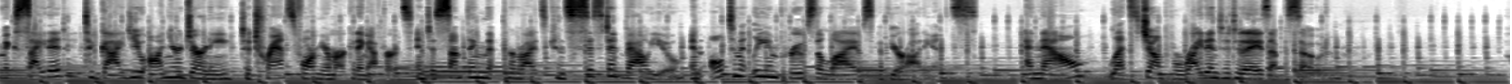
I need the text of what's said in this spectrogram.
I'm excited to guide you on your journey to transform your marketing efforts into something that provides consistent value and ultimately improves the lives of your audience. And now, let's jump right into today's episode.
